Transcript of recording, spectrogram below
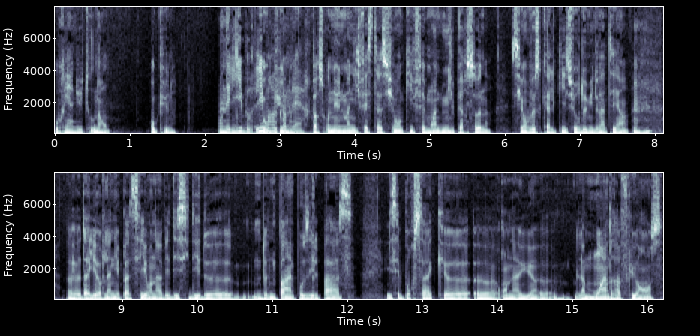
ou rien du tout? Non, aucune. On est libre, libre Aucune. comme l'air. Parce qu'on est une manifestation qui fait moins de 1000 personnes, si on veut se calquer sur 2021. Mhm. Euh, D'ailleurs, l'année passée, on avait décidé de, de, ne pas imposer le pass, et c'est pour ça qu'on euh, a eu euh, la moindre affluence.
